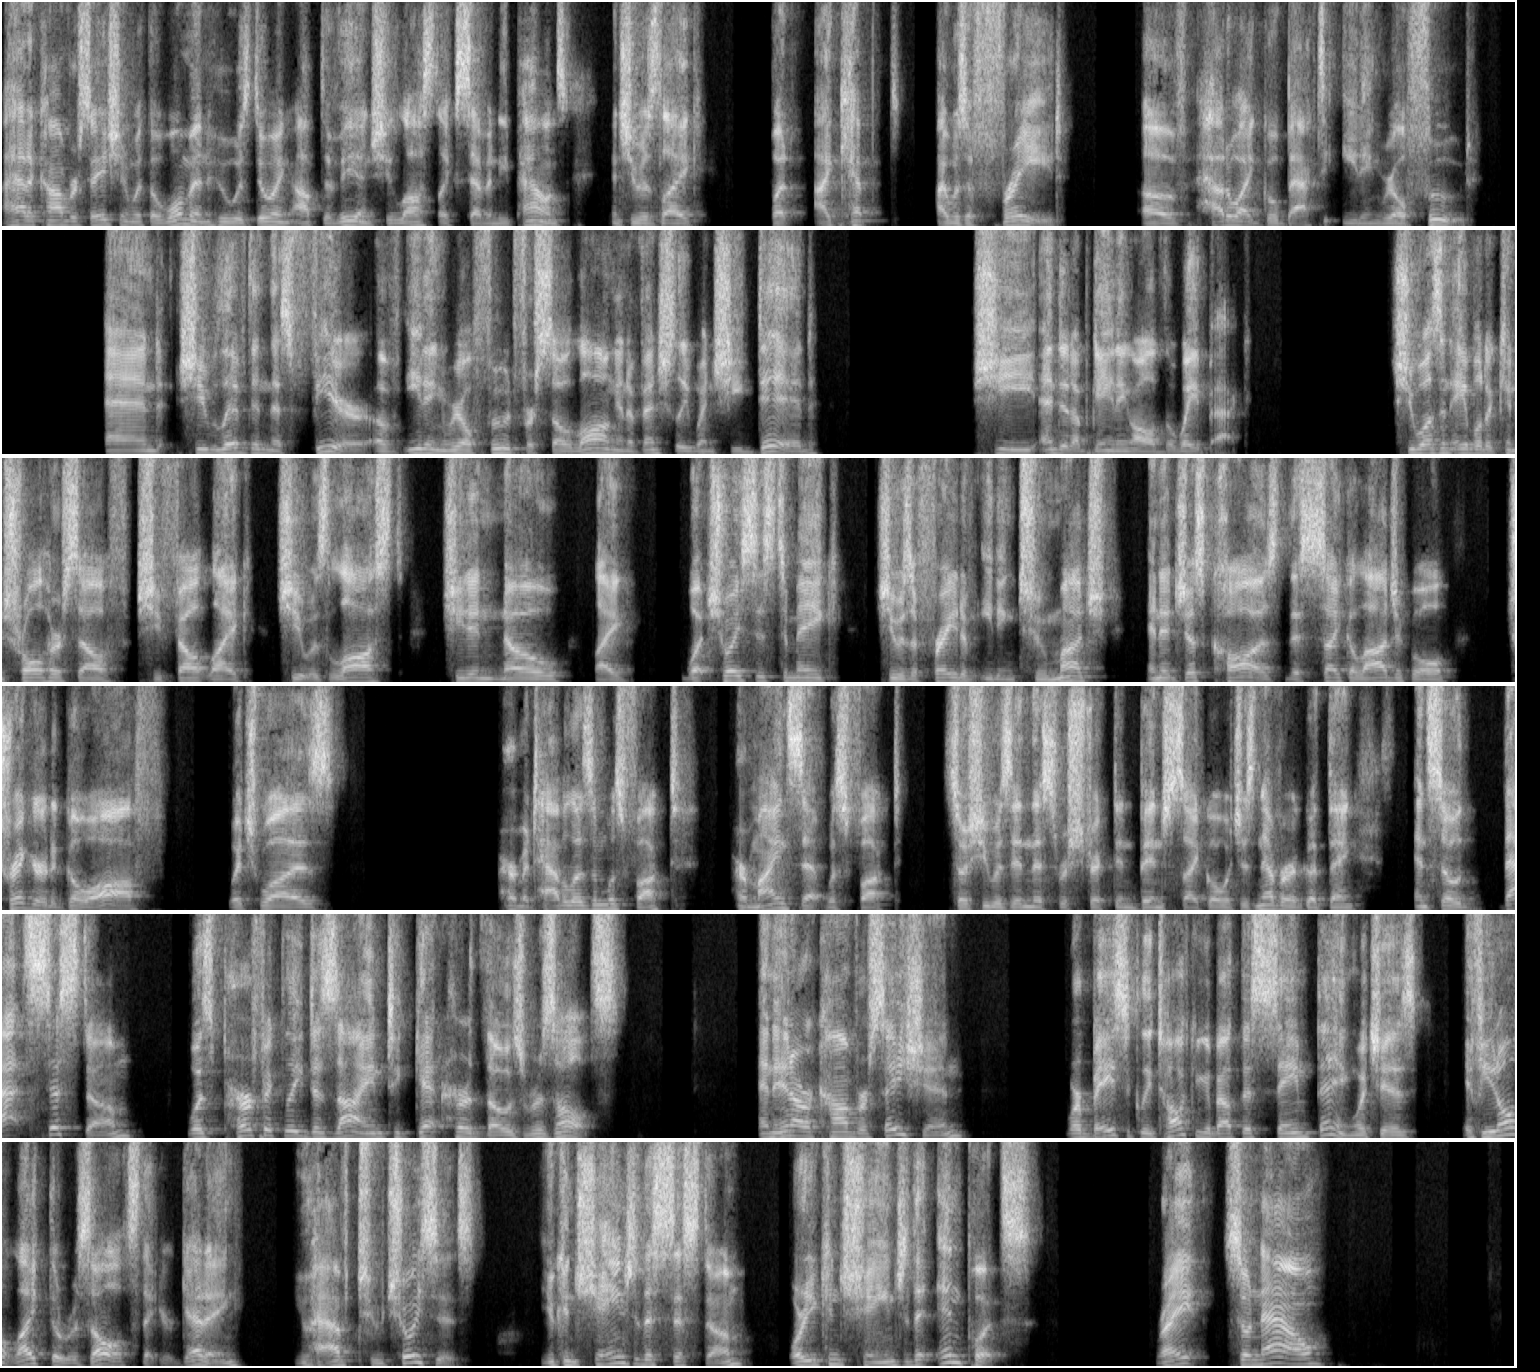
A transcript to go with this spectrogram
I had a conversation with a woman who was doing Optavia and she lost like 70 pounds. And she was like, but I kept, I was afraid of how do I go back to eating real food? And she lived in this fear of eating real food for so long. And eventually, when she did, she ended up gaining all of the weight back. She wasn't able to control herself. She felt like she was lost. She didn't know like what choices to make. She was afraid of eating too much. And it just caused this psychological trigger to go off, which was her metabolism was fucked. Her mindset was fucked. So she was in this restrict and binge cycle, which is never a good thing. And so that system was perfectly designed to get her those results. And in our conversation, we're basically talking about this same thing, which is if you don't like the results that you're getting, you have two choices. You can change the system or you can change the inputs, right? So now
